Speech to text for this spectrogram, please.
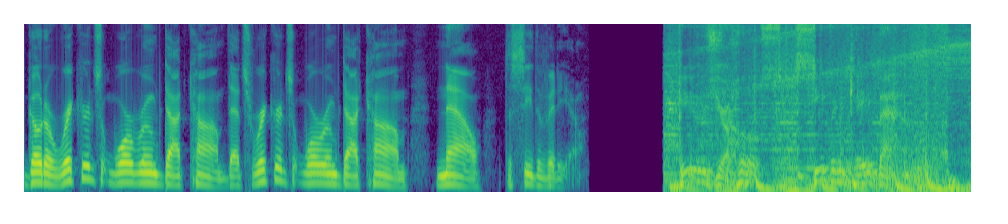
Go to rickardswarroom.com. That's rickardswarroom.com now to see the video. Here's your host, Stephen K. Bannon.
